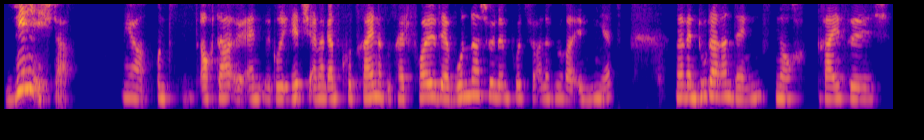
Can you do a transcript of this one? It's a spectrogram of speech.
will ich das? Ja, und auch da äh, rede ich einmal ganz kurz rein. Das ist halt voll der wunderschöne Impuls für alle HörerInnen jetzt. Na, wenn du daran denkst, noch 30,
